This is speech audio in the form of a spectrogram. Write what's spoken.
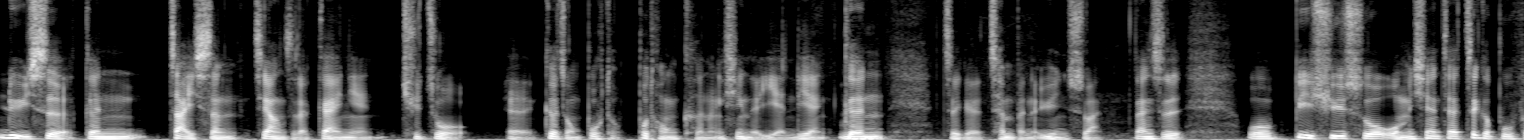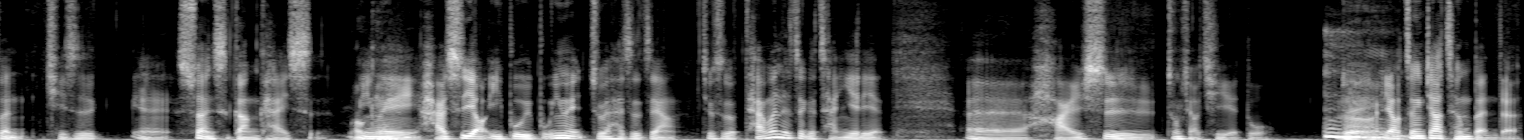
绿色跟再生这样子的概念去做呃各种不同不同可能性的演练跟这个成本的运算，但是。我必须说，我们现在在这个部分其实呃算是刚开始，因为还是要一步一步，因为主要还是这样，就是台湾的这个产业链呃还是中小企业多，对，要增加成本的，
